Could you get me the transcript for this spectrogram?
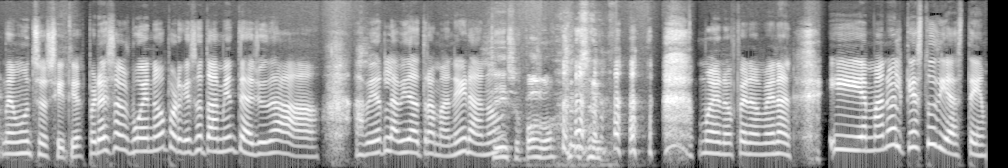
de muchos sitios. Pero eso es bueno porque eso también te ayuda a, ver la vida de otra manera, ¿no? Sí, supongo. bueno, fenomenal. Y Manuel, ¿qué estudiaste?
